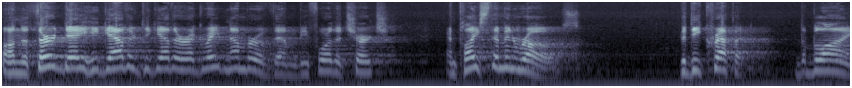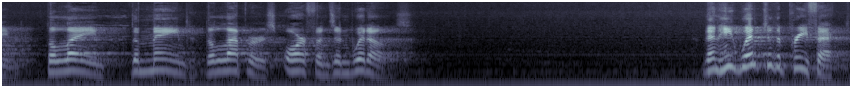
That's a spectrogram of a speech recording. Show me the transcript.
On the third day, he gathered together a great number of them before the church and placed them in rows the decrepit, the blind, the lame, the maimed, the lepers, orphans, and widows. Then he went to the prefect,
